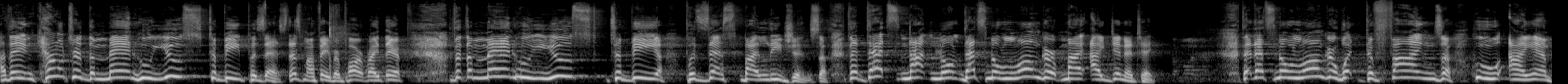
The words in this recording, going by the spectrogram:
uh, they encountered the man who used to be possessed. That's my favorite part right there. That the man who used to be possessed by legions, uh, that that's not no, that's no longer my identity. That, that's no longer what defines who I am.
